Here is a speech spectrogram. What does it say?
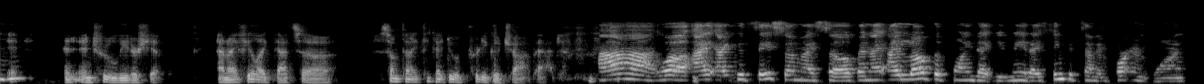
mm-hmm. in, in, in, true leadership. And I feel like that's a something I think I do a pretty good job at. ah, well, I, I could say so myself. And I, I love the point that you made. I think it's an important one.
